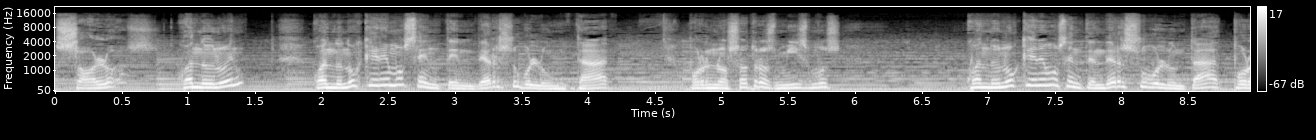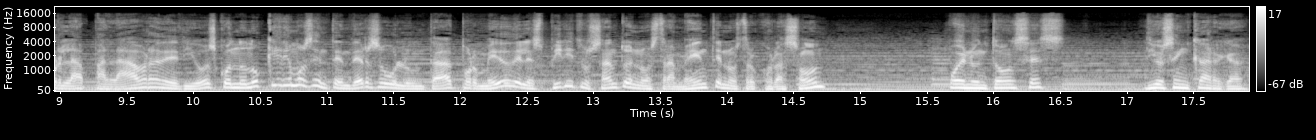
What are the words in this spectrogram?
solos, cuando no, cuando no queremos entender su voluntad por nosotros mismos, cuando no queremos entender su voluntad por la palabra de Dios, cuando no queremos entender su voluntad por medio del Espíritu Santo en nuestra mente, en nuestro corazón, bueno, entonces Dios se encarga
